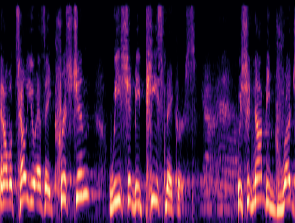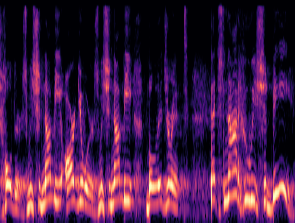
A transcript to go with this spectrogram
And I will tell you as a Christian, we should be peacemakers. We should not be grudge holders. We should not be arguers. We should not be belligerent. That's not who we should be.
